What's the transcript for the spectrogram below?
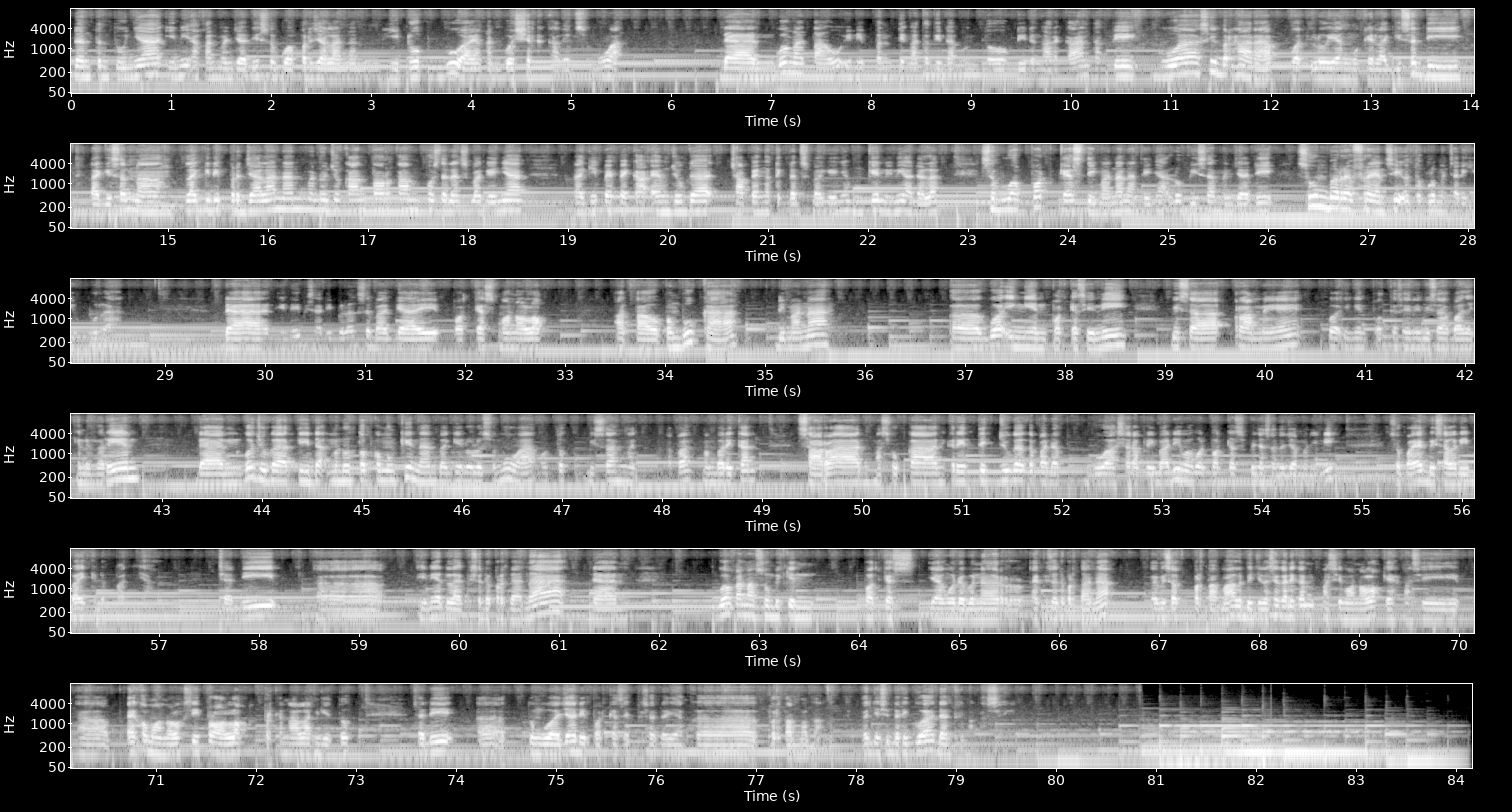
Dan tentunya ini akan menjadi sebuah perjalanan hidup gua yang akan gue share ke kalian semua dan gue nggak tahu ini penting atau tidak untuk didengarkan tapi gue sih berharap buat lo yang mungkin lagi sedih lagi senang lagi di perjalanan menuju kantor kampus dan lain sebagainya lagi ppkm juga capek ngetik dan sebagainya mungkin ini adalah sebuah podcast di mana nantinya lo bisa menjadi sumber referensi untuk lo mencari hiburan. Dan ini bisa dibilang sebagai podcast monolog atau pembuka di mana uh, eh, gue ingin podcast ini bisa rame gue ingin podcast ini bisa banyak yang dengerin dan gue juga tidak menutup kemungkinan bagi lulus semua untuk bisa apa memberikan saran, masukan, kritik juga kepada gue secara pribadi maupun podcast punya satu zaman ini supaya bisa lebih baik ke depannya. Jadi uh, ini adalah episode perdana dan gue akan langsung bikin podcast yang udah benar episode perdana episode pertama lebih jelasnya kan ini kan masih monolog ya masih uh, eh kok monolog sih? Prolog perkenalan gitu. Jadi uh, tunggu aja di podcast episode yang ke pertama banget. Aja sih dari gua dan terima kasih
